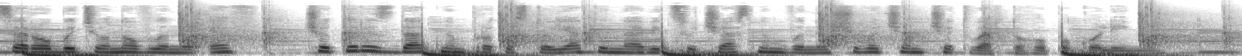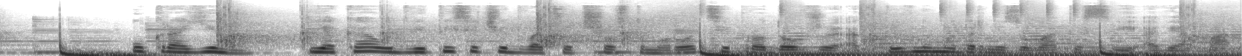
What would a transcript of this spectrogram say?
Це робить оновлений F4 здатним протистояти навіть сучасним винищувачам четвертого покоління. Україна, яка у 2026 році продовжує активно модернізувати свій авіапарк,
